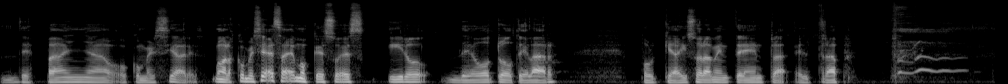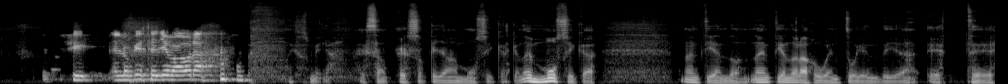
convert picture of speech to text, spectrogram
de España o comerciales. Bueno, las comerciales sabemos que eso es ir de otro telar, porque ahí solamente entra el trap. Sí, es lo que se lleva ahora. Dios mío, eso, eso que llaman música, que no es música. No entiendo, no entiendo la juventud hoy en día. Este,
